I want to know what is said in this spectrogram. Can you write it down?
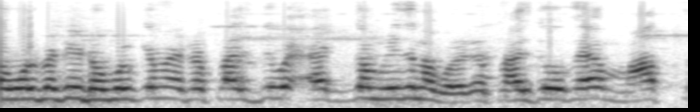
ডবল ব্যাটারি ডবল ক্যামেরা এটার প্রাইস দিব একদম রিজনেবল এটার প্রাইস দিব ভাই মাত্র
